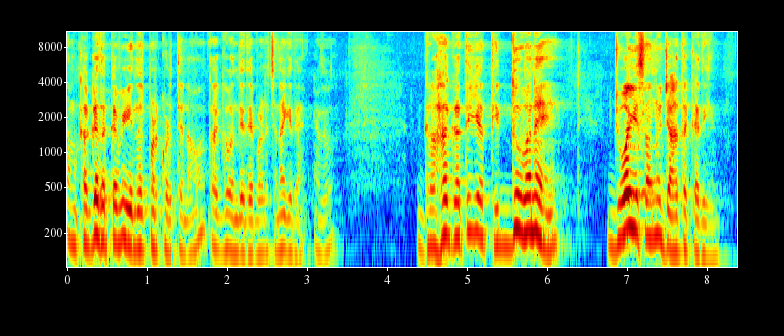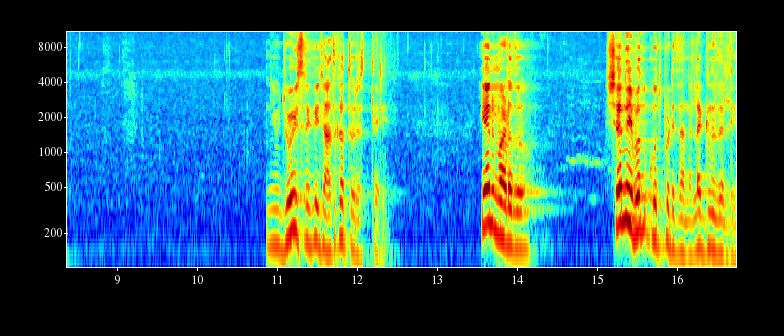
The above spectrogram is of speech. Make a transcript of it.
ನಮ್ಮ ಕಗ್ಗದ ಕವಿ ನೆನಪು ನಾವು. ಕಗ್ಗ ಒಂದಿದೆ, ಭಾಳ ಚೆನ್ನಾಗಿದೆ ಅದು. ಗ್ರಹಗತಿಯ ತಿದ್ದುವನೇ ಜೋಯಿಸನು ಜಾತಕದಿ. ನೀವು ಜೋಯಿಸ್ರಿಗೆ ಜಾತಕ ತೋರಿಸ್ತೀರಿ. ಏನು ಮಾಡೋದು? ಶನಿ ಬಂದು ಕೂತ್ಬಿಟ್ಟಿದ್ದಾನೆ ಲಗ್ನದಲ್ಲಿ.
